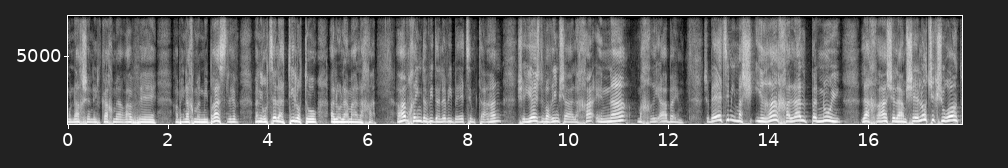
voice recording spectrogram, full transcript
מונח שנלקח מהרב רבי נחמן מברסלב, ואני רוצה להטיל אותו על עולם ההלכה. הרב חיים דוד הלוי בעצם טען שיש דברים שההלכה אינה מכריעה בהם, שבעצם היא משאירה חלל פנוי להכרעה של העם, שאלות שקשורות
